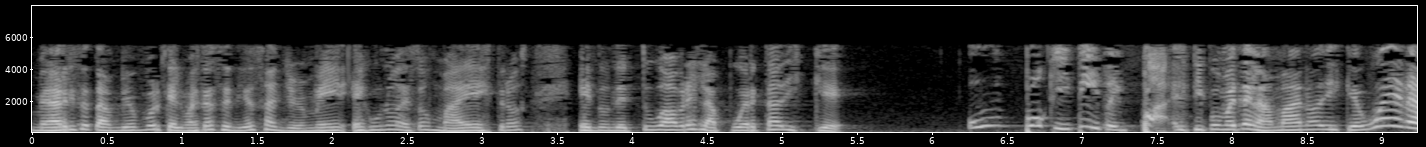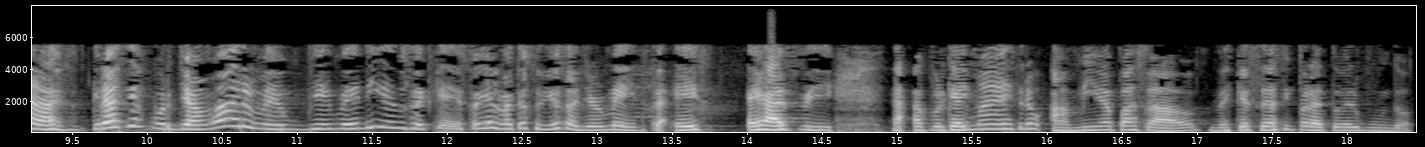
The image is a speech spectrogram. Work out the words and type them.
me da risa también porque el maestro ascendido San Germain es uno de esos maestros en donde tú abres la puerta y que un poquitito y ¡pa! el tipo mete la mano y que buenas, gracias por llamarme, bienvenido, no sé qué, soy el maestro ascendido San Germain. es, es así, porque hay maestros, a mí me ha pasado, no es que sea así para todo el mundo,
